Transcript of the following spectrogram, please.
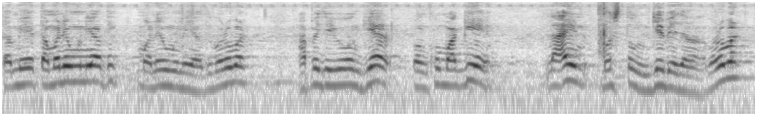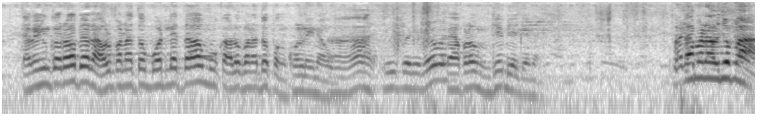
તમે તમને ઊંઘ નહીં આવતી મને ઊંઘ નહીં આવતી બરાબર? આપણે જઈએ યુવાન ઘેર પંખો માગીએ લાઈન મસ્ત ઊંઘે બે જણા બરાબર? તમે એમ કરો પેલા રાહુલ બનાવતો બોટ લેતા હું કાળો બનાવતો પંખો લઈને આવું. હા હા એવું કરીએ બરાબર? આપણે ઊંઘે બે જણા. ફટાફટ આવજો પા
